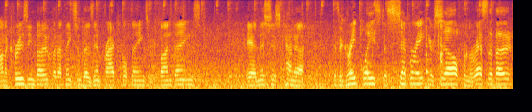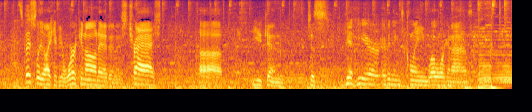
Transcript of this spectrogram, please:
on a cruising boat, but I think some of those impractical things are fun things. And this just kind of is a great place to separate yourself from the rest of the boat, especially like if you're working on it and it's trashed. Uh, you can just get here, everything's clean, well organized.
